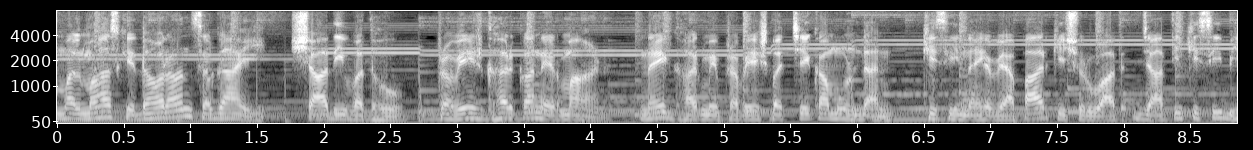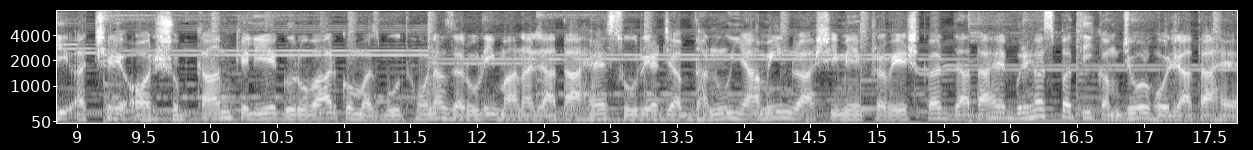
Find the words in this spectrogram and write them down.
मलमास के दौरान सगाई, शादी वधु, प्रवेश घर का निर्माण, नए घर में प्रवेश, बच्चे का मुंडन, किसी नए व्यापार की शुरुआत, जाति किसी भी अच्छे और शुभ काम के लिए गुरुवार को मज़बूत होना ज़रूरी माना जाता है। सूर्य जब धनु या मीन राशि में प्रवेश कर जाता है, बृहस्पति कमज़ोर हो जाता है।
